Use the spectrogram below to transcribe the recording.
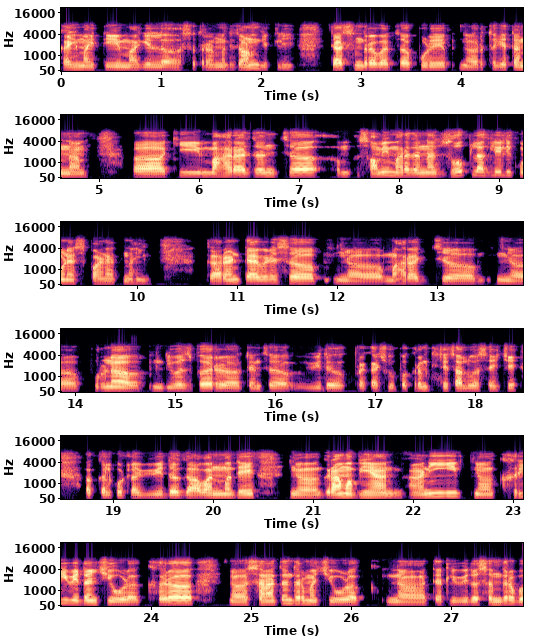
काही माहिती मागील अ, सत्रांमध्ये जाणून घेतली. त्या संदर्भाचा पुढे अर्थ घेताना अ, की महाराजांचं स्वामी महाराजांना झोप लागलेली कोणास पाहण्यात नाही. कारण त्यावेळेस महाराज पूर्ण दिवसभर त्यांचं विविध प्रकारचे उपक्रम तिथे चालू असायचे. अक्कलकोटला विविध गावांमध्ये ग्राम अभियान आणि खरी वेदांची ओळख खरं सनातन धर्माची ओळख त्यातले विविध संदर्भ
